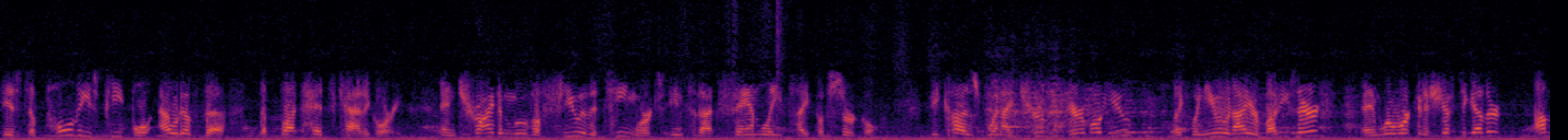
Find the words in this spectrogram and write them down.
is to pull these people out of the the butt heads category and try to move a few of the teamworks into that family type of circle. Because when I truly care about you, like when you and I are buddies, Eric, and we're working a shift together, I'm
